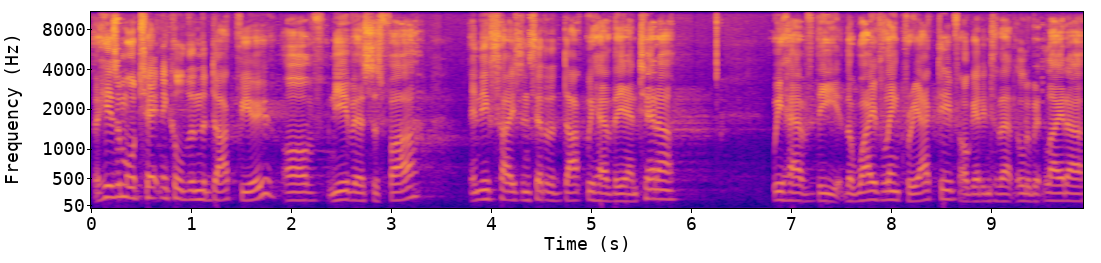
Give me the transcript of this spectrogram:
So here's a more technical than the duck view of near versus far. In this case, instead of the duck, we have the antenna. We have the, the wavelength reactive. I'll get into that a little bit later.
